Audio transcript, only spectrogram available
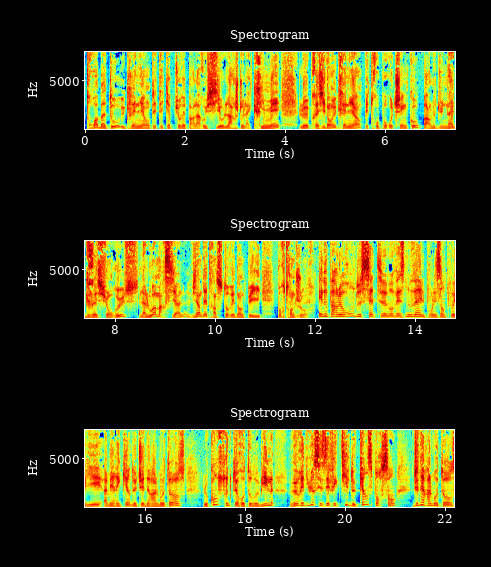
Trois bateaux ukrainiens ont été capturés par la Russie au large de la Crimée. Le président ukrainien Petro Porochenko parle d'une agression russe. La loi martiale vient d'être instaurée dans le pays pour 30 jours. Et nous parlerons de cette mauvaise nouvelle pour les employé américain de General Motors, le constructeur automobile veut réduire ses effectifs de 15%. General Motors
